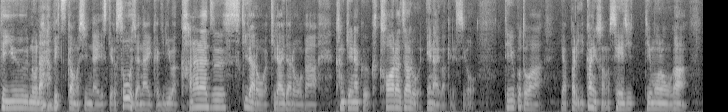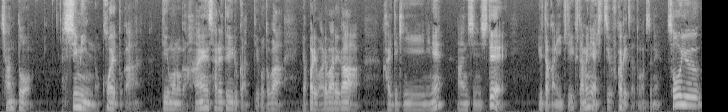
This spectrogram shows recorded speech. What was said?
っていうのなら別かもしれないですけどそうじゃない限りは必ず好きだろうが嫌いだろうが関係なく関わらざるを得ないわけですよ。っていうことはやっぱりいかにその政治っていうものがちゃんと市民の声とかっていうものが反映されているかっていうことがやっぱり我々が快適にね安心して豊かに生きていくためには必要不可欠だと思うんですよね。そういう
